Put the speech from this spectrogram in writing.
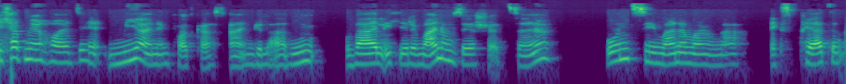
Ich habe mir heute Mia in den Podcast eingeladen, weil ich ihre Meinung sehr schätze und sie meiner Meinung nach Expertin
